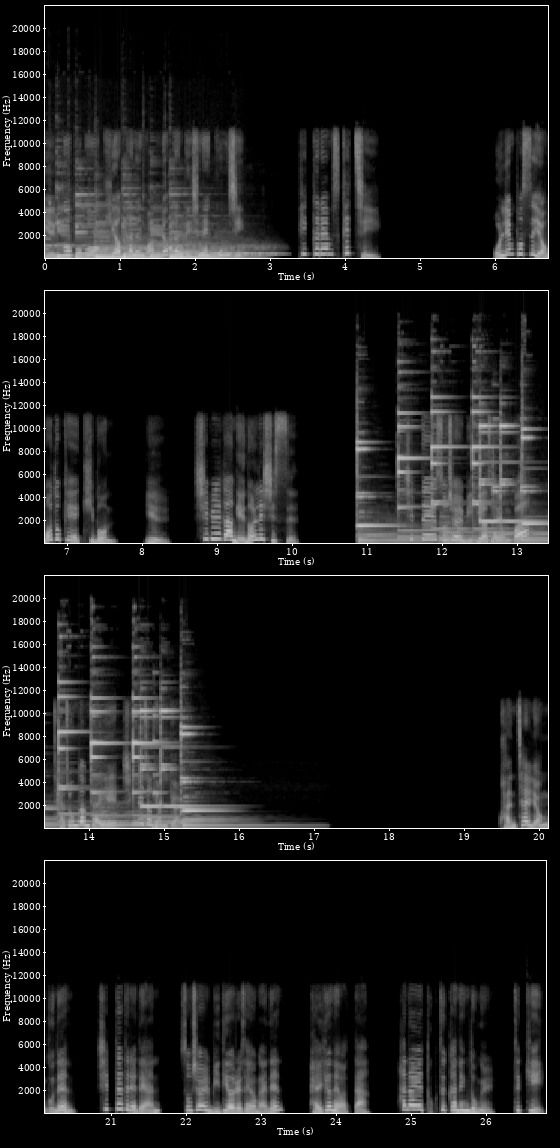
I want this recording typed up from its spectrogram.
읽고 보고 기억하는 완벽한 내신의 공식. 피크램 스케치. 올림포스 영어 독해의 기본. 1. 11강 애널리시스. 10대의 소셜 미디어 사용과 자존감 사이의 심리적 연결. 관찰 연구는 10대들에 대한 소셜 미디어를 사용하는 발견해왔다. 하나의 독특한 행동을, 특히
